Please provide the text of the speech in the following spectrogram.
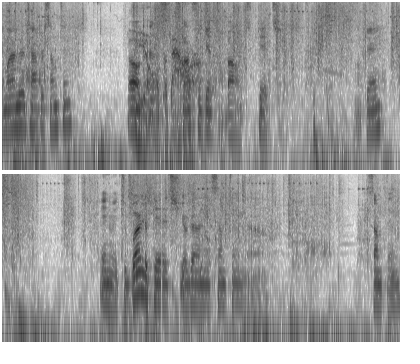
Am I under attack or something? Oh, Feel let's, the let's power. not forget about pitch. Okay. Anyway, to burn the pitch, you're gonna need something. Uh, something.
